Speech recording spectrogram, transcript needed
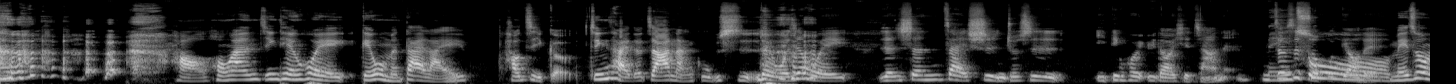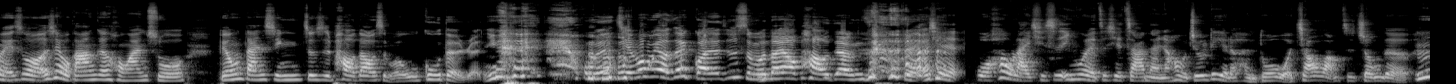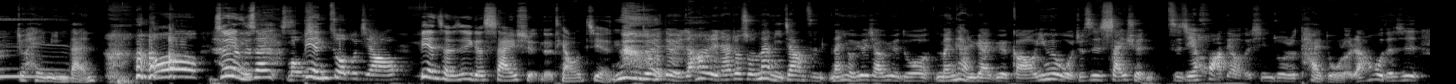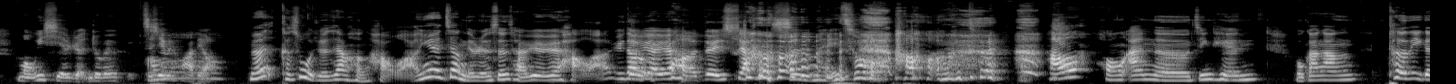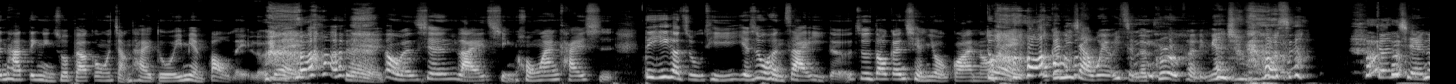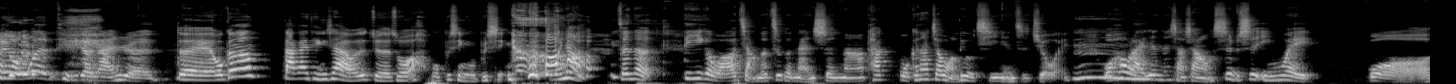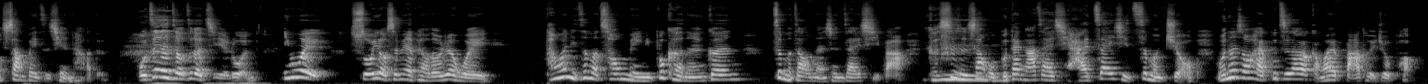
好，红安今天会给我们带来好几个精彩的渣男故事。对我认为，人生在世，你就是一定会遇到一些渣男，这是躲不掉的。没错，没错。而且我刚刚跟红安说。不用担心，就是泡到什么无辜的人，因为 我们的节目没有在管的，就是什么都要泡这样子。对，而且我后来其实因为这些渣男，然后我就列了很多我交往之中的就黑名单。哦，所以你在某星座不交，变成是一个筛选的条件。对对，然后人家就说，那你这样子男友越交越多，门槛越来越高，因为我就是筛选直接划掉的星座就太多了，然后或者是某一些人就被直接被划掉。没，可是我觉得这样很好啊，因为这样你的人生才越来越好啊，遇到越来越好的对象 是没错。好，对，好，红安呢？今天我刚刚特地跟他叮咛说，不要跟我讲太多，以免爆雷了。对 对，那我们先来请红安开始第一个主题，也是我很在意的，就是都跟钱有关哦。对，我跟你讲，我有一整个 group 里面全部都是 跟钱很有问题的男人。对我刚刚。大概听下来，我就觉得说，我不行，我不行。我跟你讲，真的，第一个我要讲的这个男生呢，他我跟他交往六七年之久，哎，我后来认真想想，是不是因为我上辈子欠他的？我真的只有这个结论，因为所有身边的朋友都认为，唐文你这么聪明，你不可能跟这么糟的男生在一起吧？可事实上，我不但跟他在一起，还在一起这么久，我那时候还不知道要赶快拔腿就跑。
